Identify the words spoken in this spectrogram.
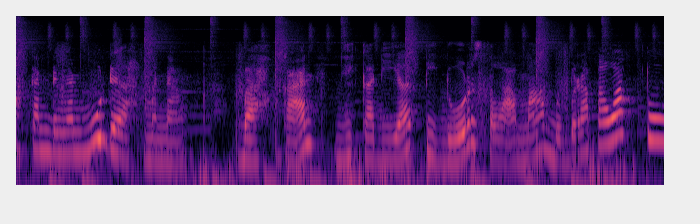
akan dengan mudah menang, bahkan jika dia tidur selama beberapa waktu.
